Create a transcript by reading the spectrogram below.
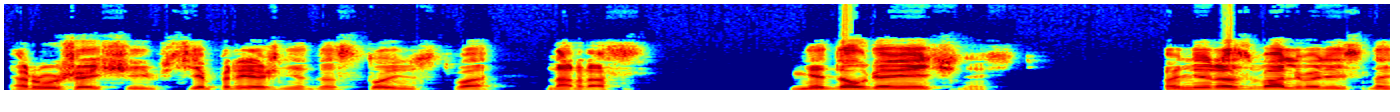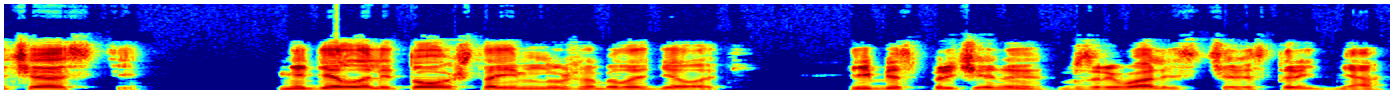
рушащий все прежние достоинства на раз. Недолговечность. Они разваливались на части, не делали то, что им нужно было делать, и без причины взрывались через три дня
